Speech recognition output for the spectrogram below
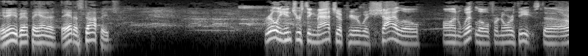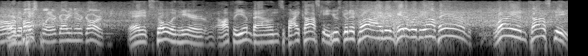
In any event, they had a they had a stoppage. Really interesting matchup here with Shiloh on Whitlow for Northeast, uh, our post player guarding their guard. And it's stolen here off the inbounds by Koski, who's going to drive and hit it with the offhand. Ryan Koski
